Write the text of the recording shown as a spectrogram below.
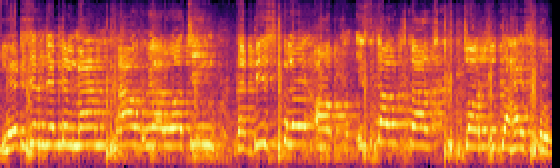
Ladies and gentlemen, now we are watching the display of Scout Scouts Chorojutta High School.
